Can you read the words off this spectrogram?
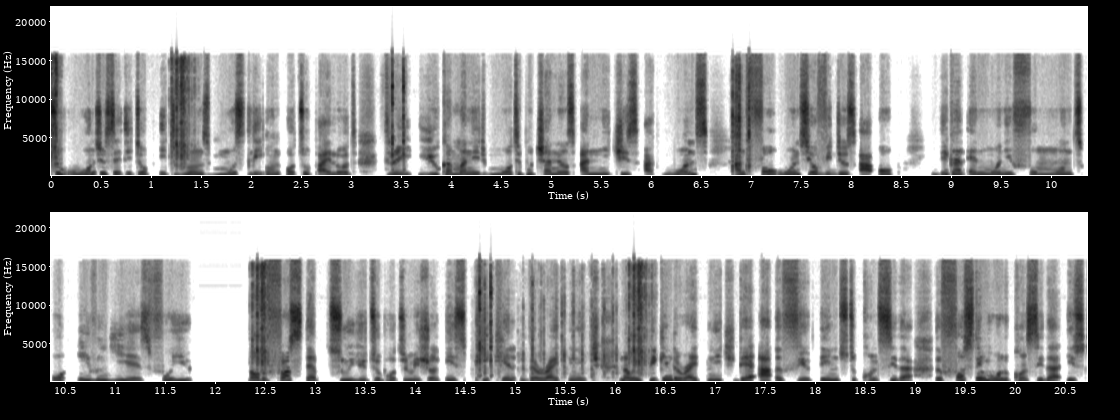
Two, once you set it up, it runs mostly on autopilot. Three, you can manage multiple channels and niches at once. And four, once your videos are up, they can earn money for months or even years for you. Now, the first step to YouTube automation is picking the right niche. Now, in picking the right niche, there are a few things to consider. The first thing you want to consider is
